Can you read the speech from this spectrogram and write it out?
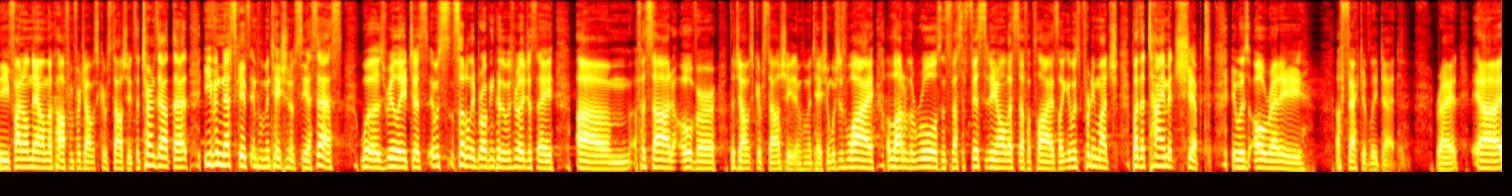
the final nail in the coffin for JavaScript style sheets. It turns out that even Netscape's implementation of CSS was really just, it was subtly broken because it was really just a, um, a facade over the JavaScript style sheet implementation, which is why a lot of the rules and specificity and all that stuff applies. Like it was pretty much, by the time it shipped, it was already effectively dead right? Uh,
